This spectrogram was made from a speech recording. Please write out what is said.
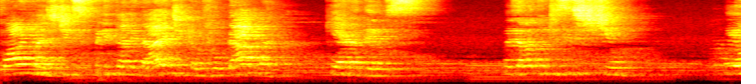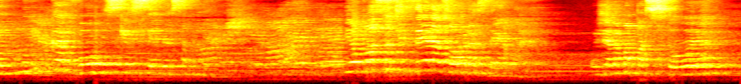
formas de espiritualidade que eu julgava que era Deus, mas ela não desistiu. E eu nunca vou esquecer dessa mulher. E eu posso dizer as obras dela. Hoje ela é uma pastora.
